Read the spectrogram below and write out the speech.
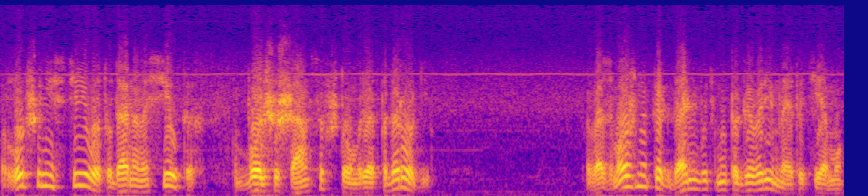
Лучше нести его туда на носилках, больше шансов, что умрет по дороге. «Возможно, когда-нибудь мы поговорим на эту тему»,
